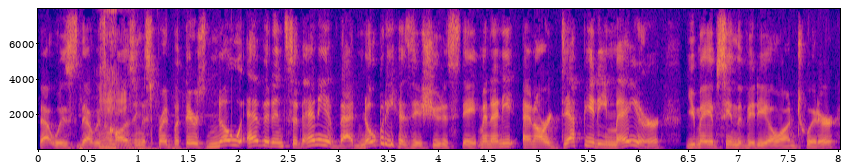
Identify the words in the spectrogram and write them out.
that was that was mm. causing a spread. But there's no evidence of any of that. Nobody has issued a statement. And, he, and our deputy mayor you may have seen the video on twitter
